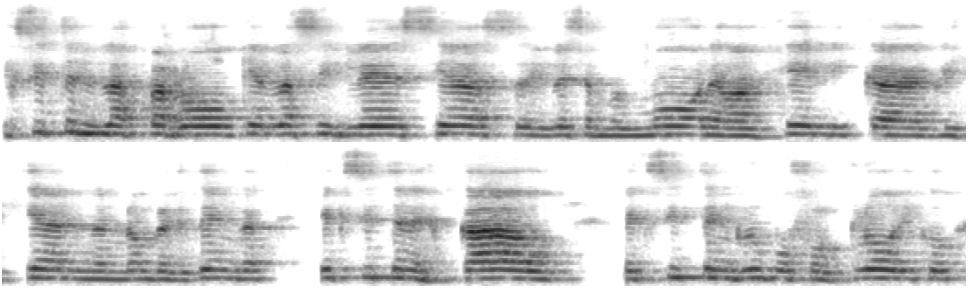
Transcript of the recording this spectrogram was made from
existen las parroquias, las iglesias, iglesias mormonas, evangélicas, cristianas, el nombre que tenga, existen scouts, existen grupos folclóricos,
